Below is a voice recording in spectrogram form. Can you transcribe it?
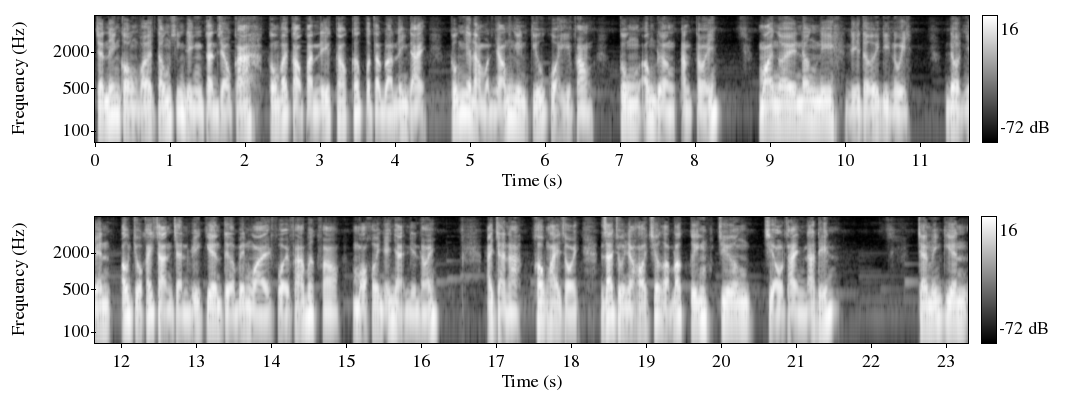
Trần Ninh cùng với Tống Sinh Đình Tần Diệu Ca cùng với cậu quản lý cao cấp của tập đoàn Ninh Đại cũng như là một nhóm nghiên cứu của Hy vọng cùng ông Đường ăn tối. Mọi người nâng ni đi tới đi nuôi. Đột nhiên, ông chủ khách sạn Trần Vĩ Kiên từ bên ngoài vội vã bước vào, mồ hôi nhễ nhại liền nói. Anh Trần à, không hay rồi, gia chủ nhà họ trước ở Bắc Kinh, Trương Triệu Thành đã đến. Trần Vĩ Kiên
